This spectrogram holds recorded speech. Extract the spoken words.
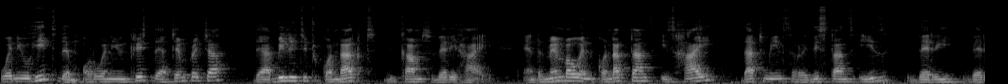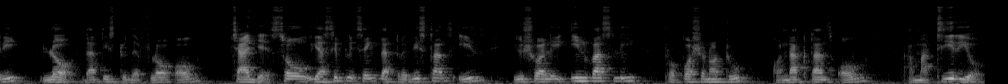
when you heat them or when you increase their temperature, their ability to conduct becomes very high. And remember, when conductance is high, that means resistance is very, very low. That is to the flow of charges. So we are simply saying that resistance is usually inversely proportional to conductance of a material.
